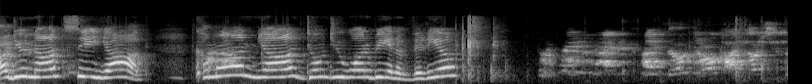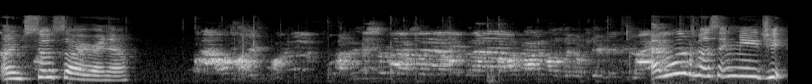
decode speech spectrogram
I do not see Yog. Come on, Yog, don't you want to be in a video? I'm so sorry right now. Everyone's messaging me. G-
